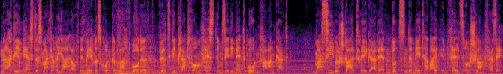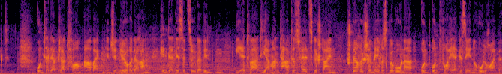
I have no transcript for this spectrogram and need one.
Nachdem erstes Material auf den Meeresgrund gebracht wurde, wird die Plattform fest im Sedimentboden verankert. Massive Stahlträger werden Dutzende Meter weit in Fels und Schlamm versenkt. Unter der Plattform arbeiten Ingenieure daran, Hindernisse zu überwinden, wie etwa diamanthartes Felsgestein, störrische Meeresbewohner und unvorhergesehene Hohlräume.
